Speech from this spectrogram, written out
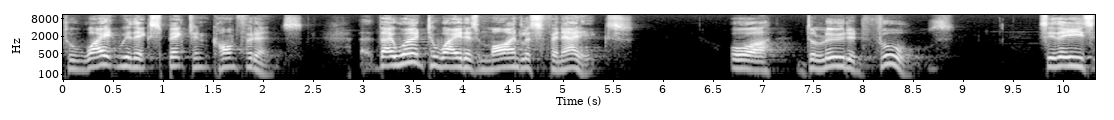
to wait with expectant confidence. Uh, they weren't to wait as mindless fanatics or deluded fools. See, these,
